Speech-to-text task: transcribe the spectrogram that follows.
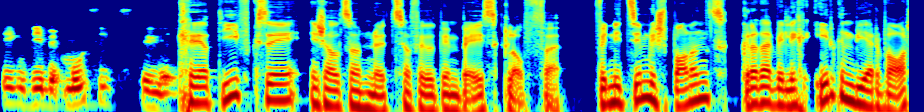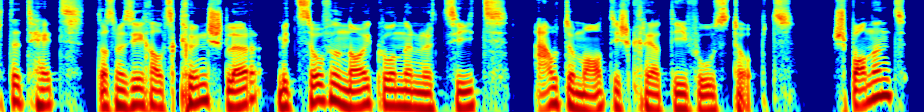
irgendwie mit Musik zu tun. Kreativ gesehen ist also nicht so viel beim Bass gelaufen. Finde ich ziemlich spannend, gerade weil ich irgendwie erwartet hätte, dass man sich als Künstler mit so viel neu gewonnener Zeit automatisch kreativ austobt. Spannend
